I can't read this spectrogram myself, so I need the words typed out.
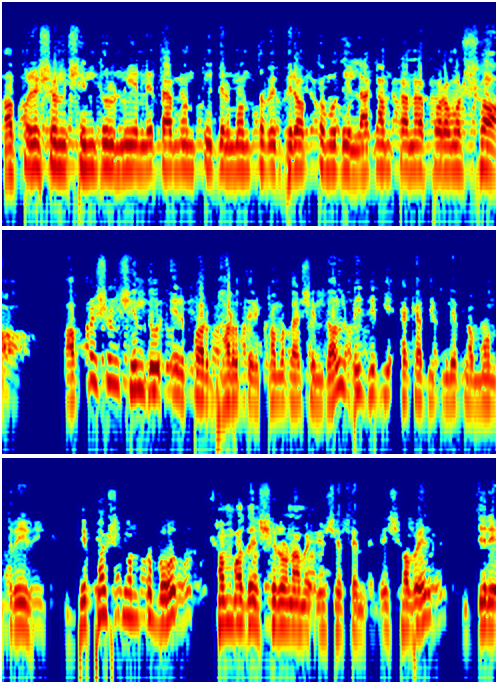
অপারেশন সিন্দুর নিয়ে নেতা মন্ত্রীদের মন্তব্যে বিরক্ত মোদী লাগাম টানার পরামর্শ। অপারেশন সিন্দুর, এরপর ভারতের ক্ষমতাসীন দল, বিজেপি একাধিক নেতা মন্ত্রীর বেফাস মন্তব্য সংবাদের শিরোনামে এসেছেন। এসবের জেরে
